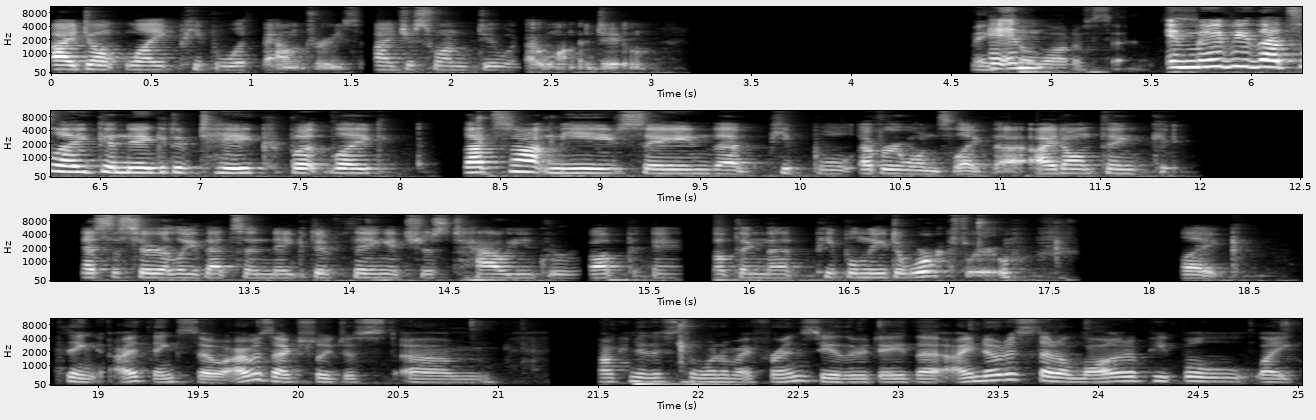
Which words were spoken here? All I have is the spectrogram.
I don't like people with boundaries. I just want to do what I want to do. Makes and- a lot of sense. And maybe that's like a negative take, but like that's not me saying that people everyone's like that. I don't think necessarily that's a negative thing. It's just how you grew up and something that people need to work through. Like I think I think so. I was actually just um talking to this to one of my friends the other day that I noticed that a lot of people like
